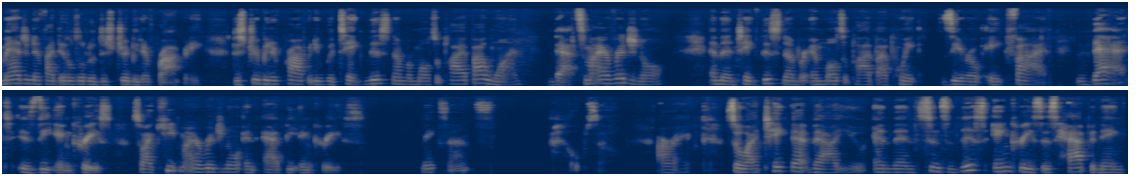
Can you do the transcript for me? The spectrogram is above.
imagine if I did a little distributive property. Distributive property would take this number, multiply it by 1. That's my original. And then take this number and multiply by 0.085. That is the increase. So I keep my original and add the increase. Make sense? I hope so. All right. So I take that value, and then since this increase is happening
